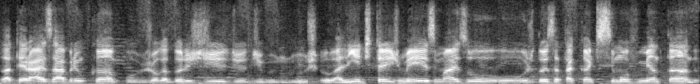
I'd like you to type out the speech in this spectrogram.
laterais abrem o campo, jogadores de, de, de, de a linha de três meias e mais o, o, os dois atacantes se movimentando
